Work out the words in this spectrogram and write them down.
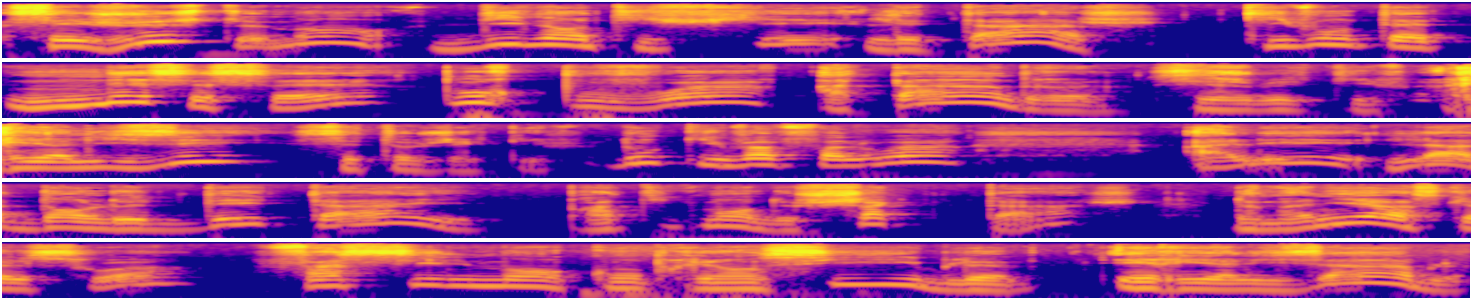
c'est justement d'identifier les tâches qui vont être nécessaires pour pouvoir atteindre ces objectifs, réaliser cet objectif. Donc il va falloir aller là dans le détail pratiquement de chaque tâche, de manière à ce qu'elle soit facilement compréhensible et réalisable.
